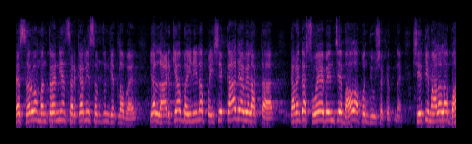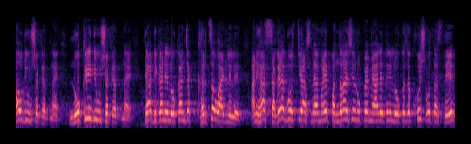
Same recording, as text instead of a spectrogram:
या सर्व मंत्र्यांनी आणि सरकारने समजून घेतला पाहिजे. या लाडक्या बहिणीला पैसे का द्यावे लागतात? कारण का सोयाबीनचे भाव आपण देऊ शकत नाही शेतीमालाला भाव देऊ शकत नाही नोकरी देऊ शकत नाही. त्या ठिकाणी लोकांचा खर्च वाढलेले आहेत. आणि ह्या सगळ्या गोष्टी असल्यामुळे पंधराशे रुपये मिळाले तरी लोक जर खुश होत असतील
